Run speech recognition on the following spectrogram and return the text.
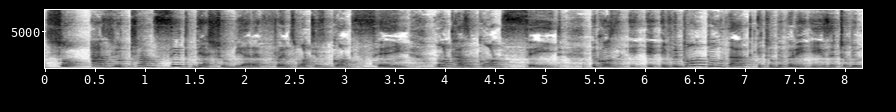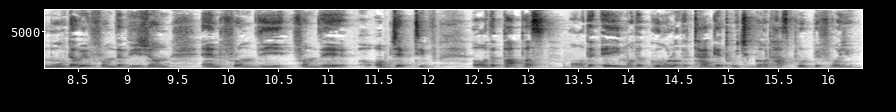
So as you transit, there should be a reference. What is God saying? What has God said? Because if you don't do that, it will be very easy to be moved away from the vision and from the from the objective or the purpose or the aim or the goal or the target which God has put before you.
